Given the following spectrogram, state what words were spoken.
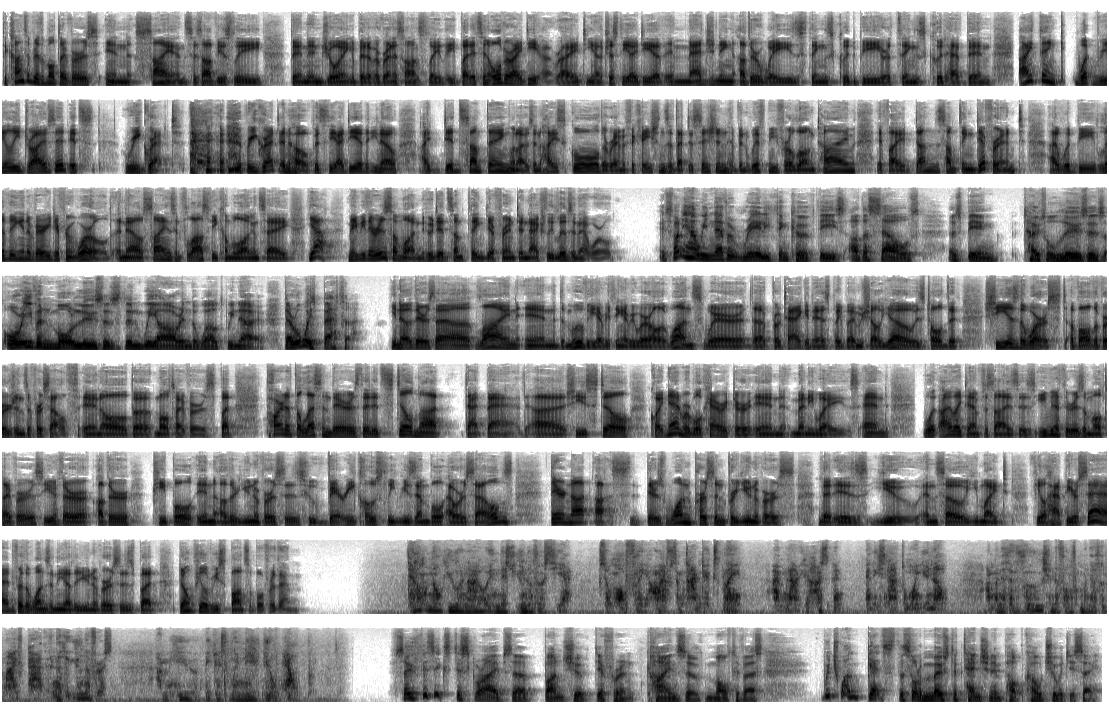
The concept of the multiverse in science has obviously been enjoying a bit of a renaissance lately, but it's an older idea, right? You know, just the idea of imagining other ways things could be or things could have been. I think what really drives it, it's regret. regret and hope. It's the idea that, you know, I did something when I was in high school. The ramifications of that decision have been with me for a long time. If I had done something different, I would be living in a very different world. And now science and philosophy come along and say, yeah, maybe there is someone who did something different and actually lives in that world. It's funny how we never really think of these other selves as being total losers or even more losers than we are in the world we know. They're always better. You know, there's a line in the movie Everything Everywhere All at Once where the protagonist, played by Michelle Yeoh, is told that she is the worst of all the versions of herself in all the multiverse. But part of the lesson there is that it's still not that bad. Uh, she's still quite an admirable character in many ways. And what I like to emphasize is even if there is a multiverse, even if there are other people in other universes who very closely resemble ourselves, they're not us. There's one person per universe that is you. And so you might feel happy or sad for the ones in the other universes, but don't feel responsible for them. They don't know you and I are in this universe yet. So hopefully I'll have some time to explain. I'm not your husband, and he's not the one you know. I'm another version of him from another life path, another universe. I'm here because we need your help. So, physics describes a bunch of different kinds of multiverse. Which one gets the sort of most attention in pop culture, would you say?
